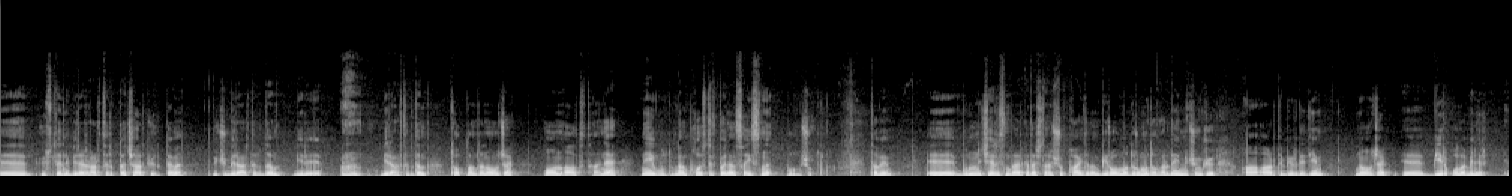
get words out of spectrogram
Ee, üstlerini birer artırıp da çarpıyorduk değil mi? 3'ü 1 artırdım. 1'i 1 artırdım. Toplamda ne olacak? 16 tane neyi buldum ben? Pozitif bölen sayısını bulmuş oldum. Tabi e, bunun içerisinde arkadaşlar şu paydanın 1 olma durumu da var değil mi? Çünkü a artı 1 dediğim ne olacak? E, 1 olabilir. E,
